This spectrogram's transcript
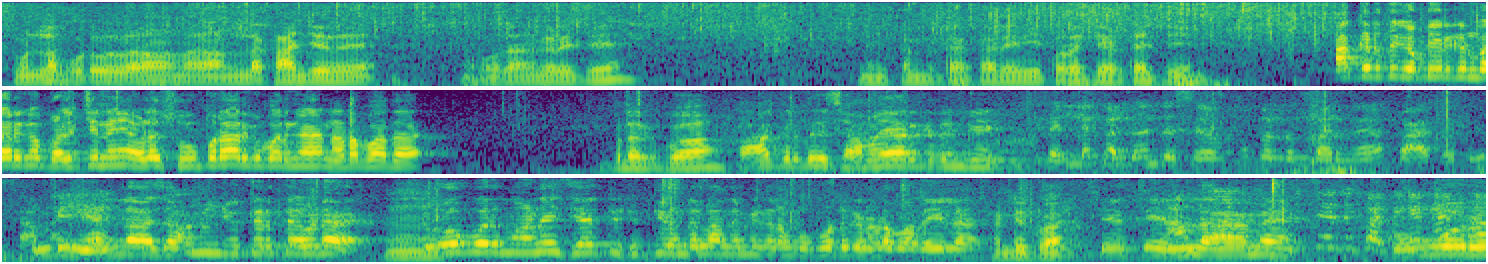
சிமெண்ட்லாம் போட்டு ஒரு வாரம் நல்லா நல்லா காஞ்சது. ஒரு வாரம் கழிச்சு நீங்கள் கம்ப்ளீட்டாக கழுவி தொடச்சி எடுத்தாச்சு. பார்க்கறதுக்கு எப்படி இருக்குன்னு பாருங்க பளிச்சுன்னு. எவ்வளோ சூப்பரா இருக்கு பாருங்க நடப்பாதை. எப்படி இருக்குப்பா? பார்க்கறதுக்கு செமையா இருக்கு தம்பி. வெள்ளை கல்லும் இந்த சிவப்பு கல்லும் பாருங்க பார்க்கறதுக்கு தம்பி எல்லா சாமியும் சுத்துறதை விட சிவபெருமானையும் சேர்த்து சுத்தி வந்துடலாம் தம்பி நம்ம போட்டுக்க நடப்பாதையில. கண்டிப்பா. சேர்த்து எல்லாமே ஒவ்வொரு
